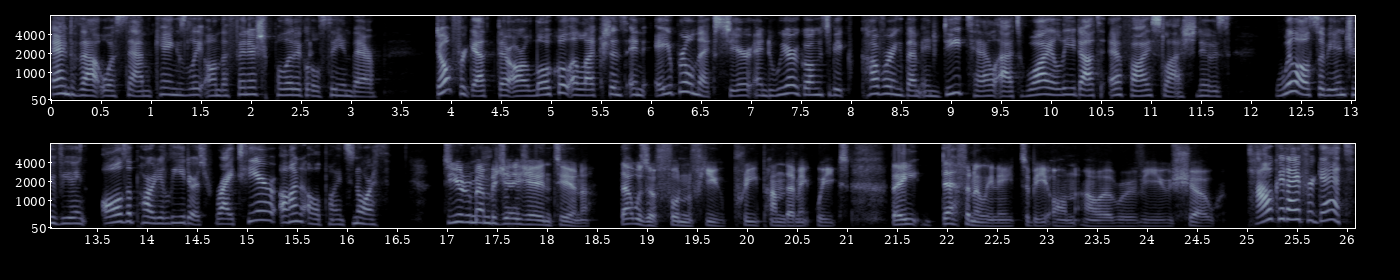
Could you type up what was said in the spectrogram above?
And that was Sam Kingsley on the Finnish political scene there. Don't forget, there are local elections in April next year, and we are going to be covering them in detail at yle.fi slash news. We'll also be interviewing all the party leaders right here on All Points North. Do you remember JJ and Tierna? That was a fun few pre pandemic weeks. They definitely need to be on our review show. How could I forget?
